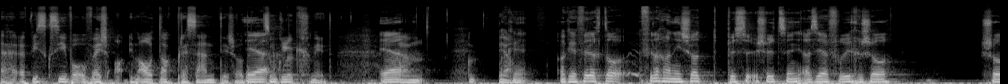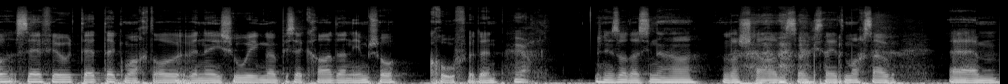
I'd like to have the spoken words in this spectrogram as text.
etwas gewesen, wo, weißt, im Alltag präsent ist, oder? Ja. Zum Glück nicht. Ja. Ähm, ja. Okay, okay vielleicht, auch, vielleicht habe ich schon die Beschützung. Also, ich habe früher schon, schon sehr viel dort gemacht. Auch wenn ich in der Schule irgendetwas hatte, dann ihm schon geholfen. Dann. ja. Es ist nicht so, dass ich nachher lass stehen oder so gesagt mach selber. Ähm,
